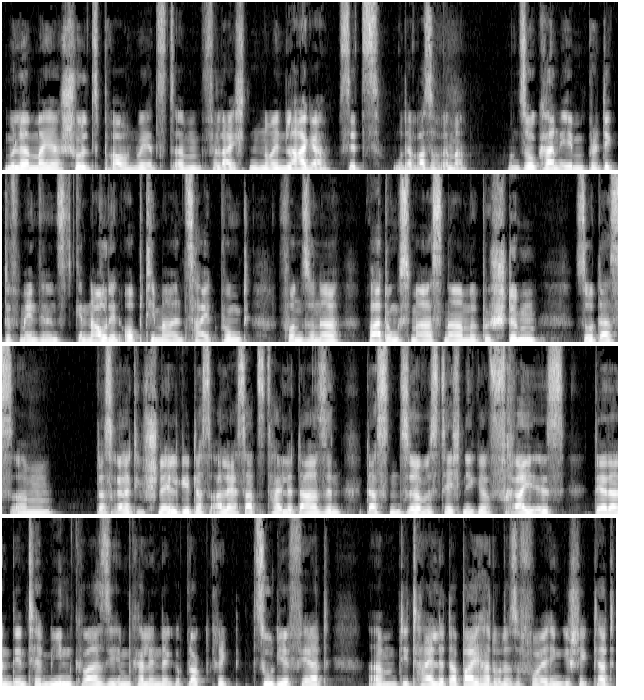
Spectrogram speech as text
Müller, Meyer, Schulz brauchen wir jetzt ähm, vielleicht einen neuen Lagersitz oder was auch immer. Und so kann eben Predictive Maintenance genau den optimalen Zeitpunkt von so einer Wartungsmaßnahme bestimmen, so dass ähm, das relativ schnell geht, dass alle Ersatzteile da sind, dass ein Servicetechniker frei ist, der dann den Termin quasi im Kalender geblockt kriegt, zu dir fährt, ähm, die Teile dabei hat oder so vorher hingeschickt hat,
